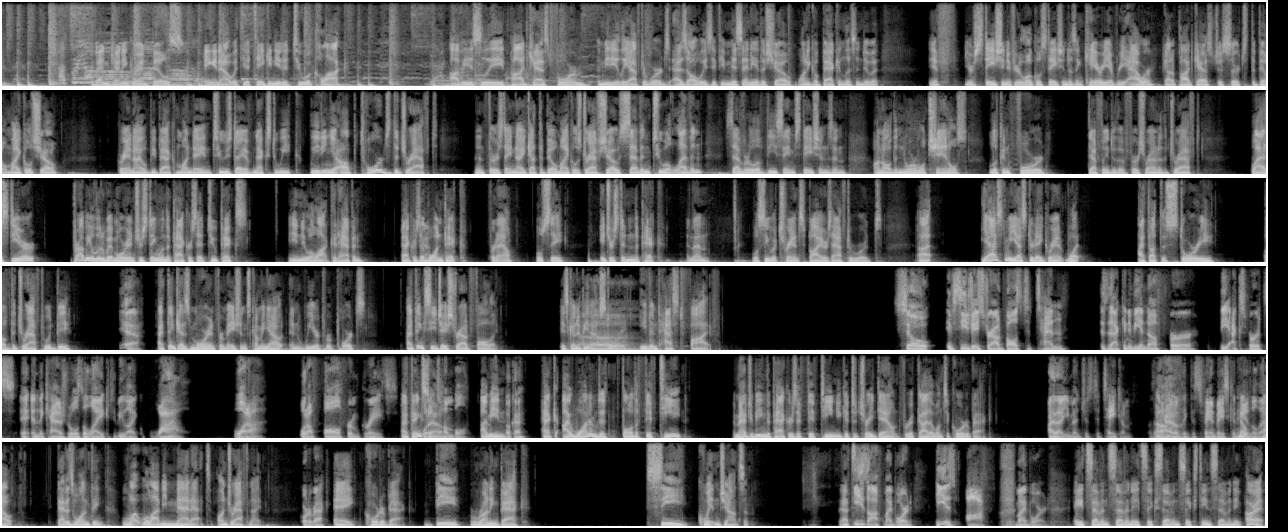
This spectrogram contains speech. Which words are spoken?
Ben Kenny, Grant Bills, hanging out with you, taking you to two o'clock. Obviously, podcast form immediately afterwards. As always, if you miss any of the show, want to go back and listen to it. If your station, if your local station doesn't carry every hour, got a podcast, just search The Bill Michaels Show. Grant and I will be back Monday and Tuesday of next week, leading you up towards the draft. Then Thursday night, got the Bill Michaels Draft Show, 7 to 11. Several of these same stations and on all the normal channels. Looking forward definitely to the first round of the draft. Last year, probably a little bit more interesting when the Packers had two picks. and You knew a lot could happen. Packers have one pick for now. We'll see. Interested in the pick, and then we'll see what transpires afterwards. Uh, you asked me yesterday, Grant, what I thought the story of the draft would be. Yeah. I think as more information's coming out and weird reports, I think CJ Stroud falling is going to be that story, Uh. even past five. So if CJ Stroud falls to 10, is that going to be enough for the experts and the casuals alike to be like, wow, what a what a fall from grace. I think What so. a tumble. I mean, Okay. Heck, I want him to fall to 15. Imagine being the Packers at 15. You get to trade down for a guy that wants a quarterback. I thought you meant just to take him. I, like, Oh. I don't think this fan base can Nope, handle that. out. That is one thing. What will I be mad at on draft night? Quarterback. A, quarterback. B, running back. C, Quentin Johnston. That's He's off my board. He is off my board. 877 867 1670. All right.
